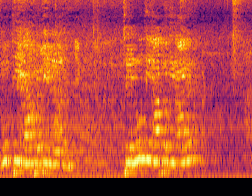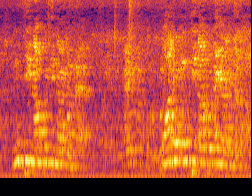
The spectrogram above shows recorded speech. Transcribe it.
நூற்றி நாற்பத்தி நாலு. சரி நூற்றி நாற்பத்தி நாலு? நூற்றி நாற்பத்தி நாலு. பாகம் நூற்றி நாற்பத்தி நாலு.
